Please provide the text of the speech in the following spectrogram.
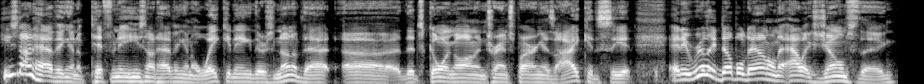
he's not having an epiphany. He's not having an awakening. There's none of that uh, that's going on and transpiring as I could see it. And he really doubled down on the Alex Jones thing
